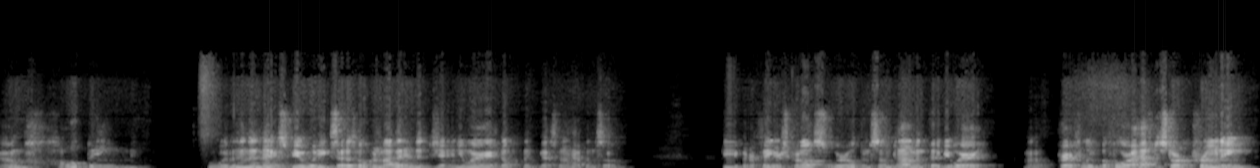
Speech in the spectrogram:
I'm hoping within the next few weeks. I was hoping by the end of January. I don't think that's going to happen. So, keeping our fingers crossed, we're open sometime in February, uh, preferably before I have to start pruning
